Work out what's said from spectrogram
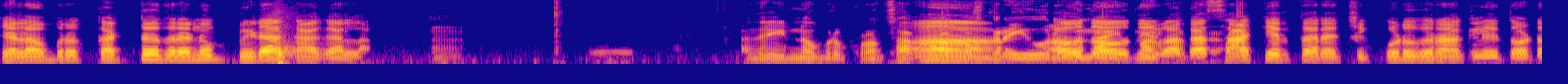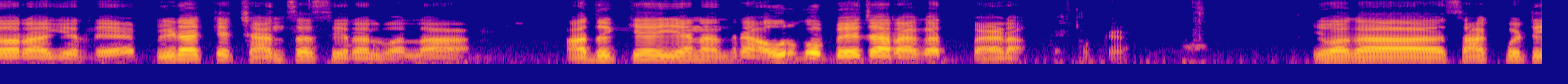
ಕೆಲವೊಬ್ರು ಕಟ್ಟಿದ್ರೇನು ಬಿಡಕ್ ಆಗಲ್ಲ. ಅಂದ್ರೆ ಇನ್ನೊಬ್ರು ಪ್ರೋತ್ಸಾಹ ಹೌದೌದು ಇವಾಗ ಸಾಕಿರ್ತಾರೆ. ಚಿಕ್ಕ ಹುಡುಗರಾಗ್ಲಿ ದೊಡ್ಡವರಾಗಿರ್ಲಿ ಬಿಡಕ್ಕೆ ಚಾನ್ಸಸ್ ಇರಲ್ವಲ್ಲ? ಅದಕ್ಕೆ ಏನಂದ್ರೆ ಅವ್ರಿಗೂ ಬೇಜಾರಾಗದ್ ಬೇಡ. ಇವಾಗ ಸಾಕ್ಬಿಟ್ಟು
